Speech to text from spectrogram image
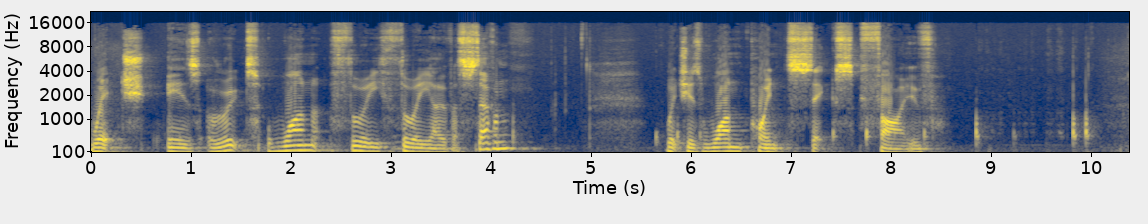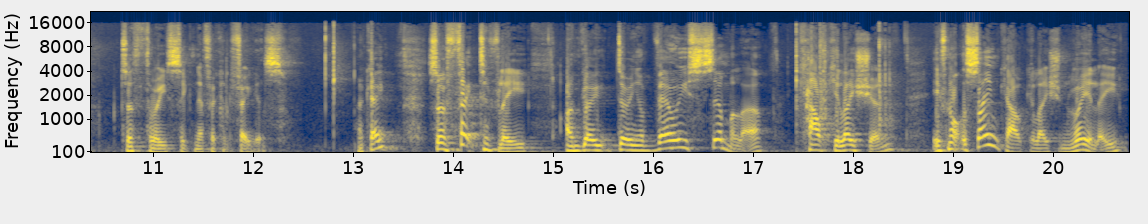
Which is root 133 over 7, which is 1.65 to three significant figures. Okay, so effectively, I'm going doing a very similar calculation, if not the same calculation really,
